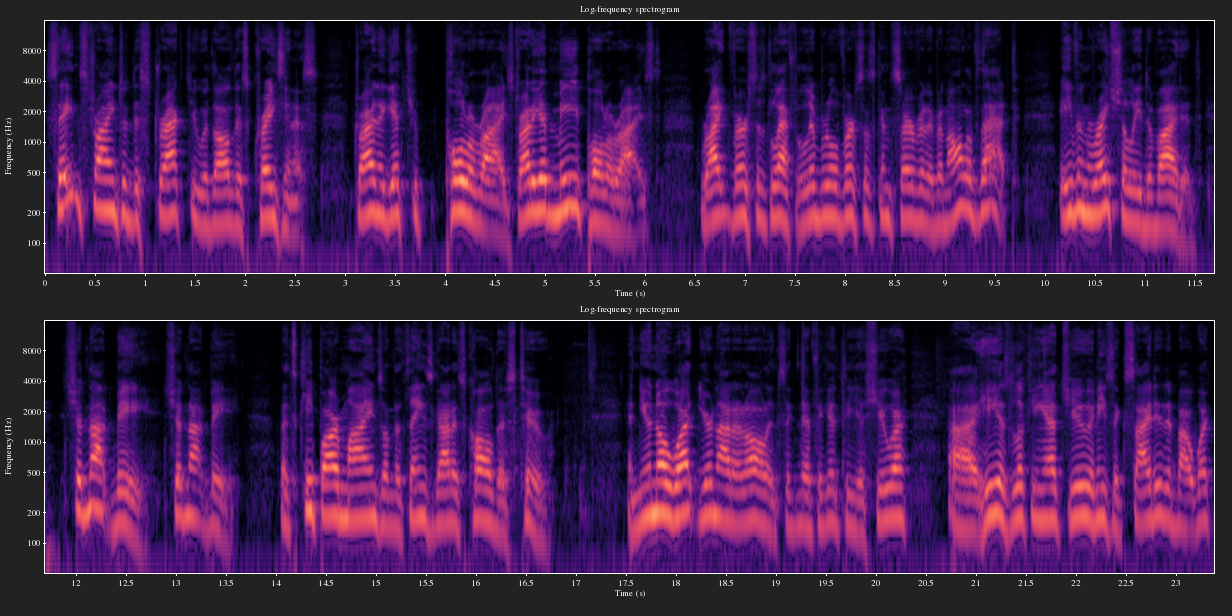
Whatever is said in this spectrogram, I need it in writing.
Satan's trying to distract you with all this craziness, trying to get you polarized, trying to get me polarized, right versus left, liberal versus conservative, and all of that, even racially divided. It should not be. It should not be. Let's keep our minds on the things God has called us to. And you know what? You're not at all insignificant to Yeshua. Uh, he is looking at you and he's excited about what,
